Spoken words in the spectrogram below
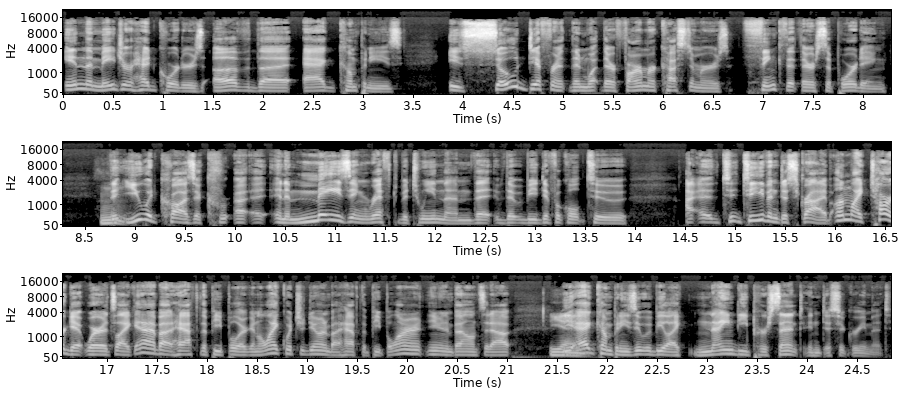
in the major headquarters of the ag companies is so different than what their farmer customers think that they're supporting that you would cause a uh, an amazing rift between them that that would be difficult to uh, to, to even describe. Unlike Target, where it's like, eh, about half the people are going to like what you're doing, about half the people aren't. You're going to balance it out. The Yeah. ag companies, it would be like 90% in disagreement.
